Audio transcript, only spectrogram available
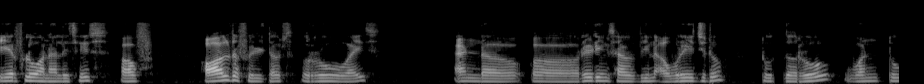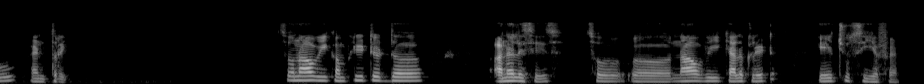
airflow analysis of all the filters row wise and uh, uh, readings have been averaged to the row 1 2 and 3 so now we completed the analysis. So uh, now we calculate A to CFM.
